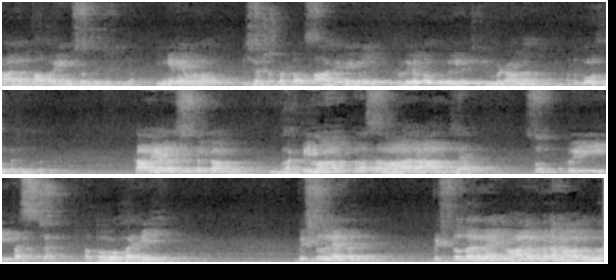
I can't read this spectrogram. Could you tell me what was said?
കാലത്ത് അത്രയും ശ്രദ്ധിച്ചിട്ടില്ല. ഇങ്ങനെയുള്ള വിശേഷപ്പെട്ട സാഹചര്യങ്ങളിൽ കൃതികളുടെ ഉന്മൂലനം ചെയ്യുമ്പോഴാണ് അത് ബോധം വരുന്നത്. കാവ്യാദർശത്തിൽ കാണും ഭക്തിമാത്ര സമാരാധ്യ സുപ്രീതശ്ച വിഷ്ണുവിനെ തന്നെ വിഷ്ണു തന്നെ ആലംബനമാകുന്ന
